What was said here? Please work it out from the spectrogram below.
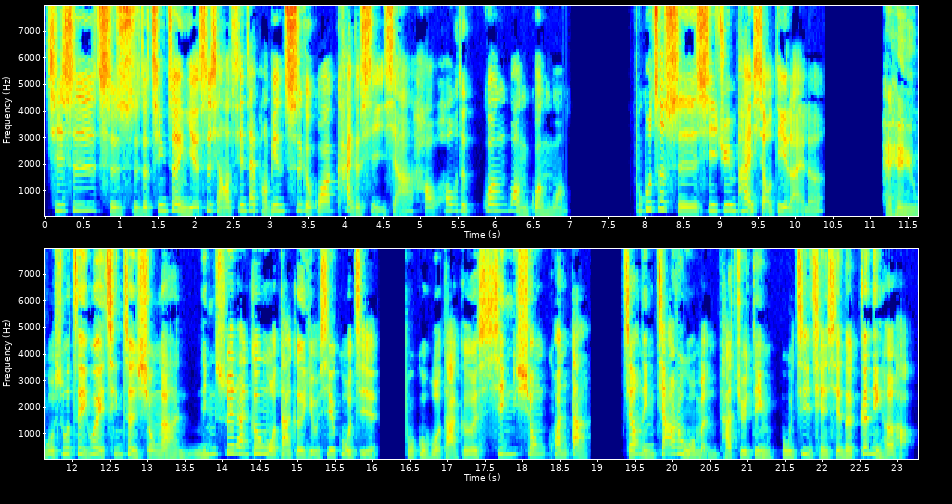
其实此时的清正也是想要先在旁边吃个瓜，看个戏一下，好好的观望观望。不过这时西军派小弟来了，嘿嘿，我说这位清正兄啊，您虽然跟我大哥有些过节，不过我大哥心胸宽大，只要您加入我们，他决定不计前嫌的跟你和好。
